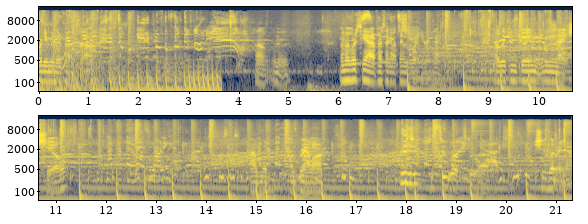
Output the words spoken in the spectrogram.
What do you mean they're passed out? Oh, I mean. I'm like, where's he at? For a second, I thought he was working right now. I was like, he's doing night shield. I'm with grandma. She's too lit to do that. She's lit right now.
